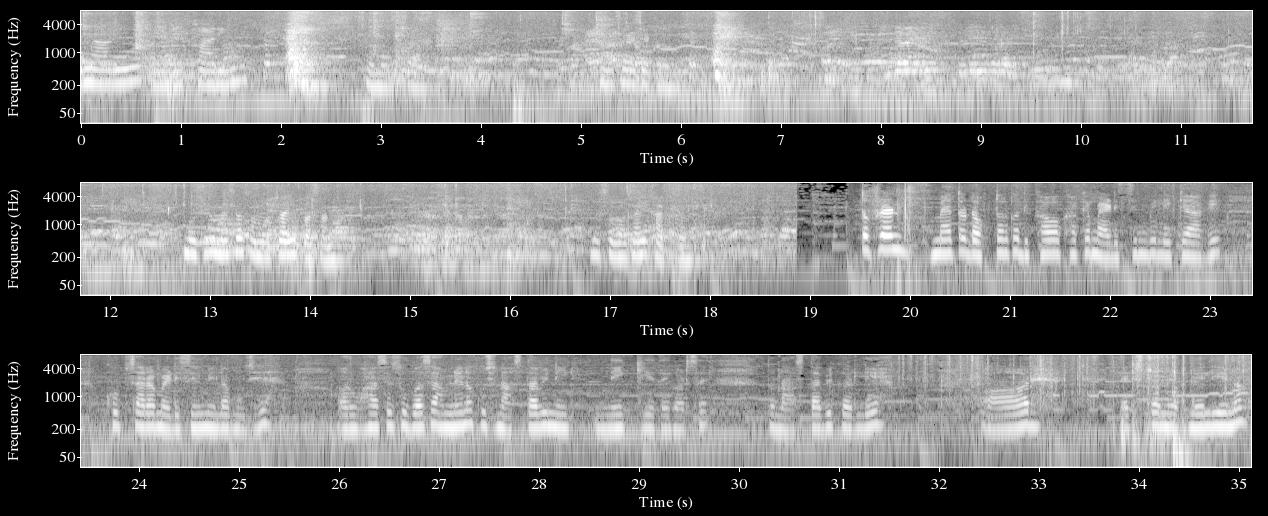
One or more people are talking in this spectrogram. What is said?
कैंटीन में आ रही हूँ, और मैं खा रही हूँ। समोसा। समोसा चटनी। मुझे हमेशा समोसा ही पसंद। है मैं समोसा ही खाती हूँ। तो फ्रेंड मैं तो डॉक्टर को दिखा खा के मेडिसिन भी लेके आ गई। खूब सारा मेडिसिन मिला मुझे। और वहाँ से सुबह से हमने ना कुछ नाश्ता भी नहीं नहीं किए थे घर से तो नाश्ता भी कर लिए। और एक्स्ट्रा मैं अपने लिए ना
